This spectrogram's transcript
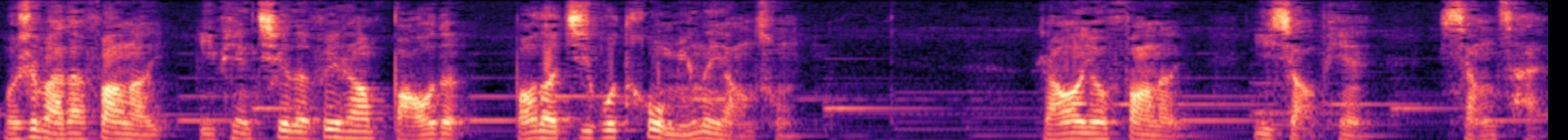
我是把它放了一片切的非常薄的。薄到几乎透明的洋葱，然后又放了一小片香菜，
